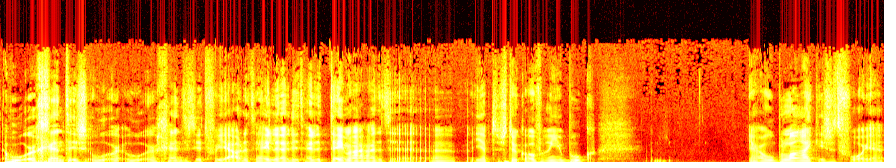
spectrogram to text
Hoe urgent, is, hoe, hoe urgent is dit voor jou, dit hele, dit hele thema? Dit, eh, eh, je hebt een stuk over in je boek. Ja, hoe belangrijk is het voor je?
